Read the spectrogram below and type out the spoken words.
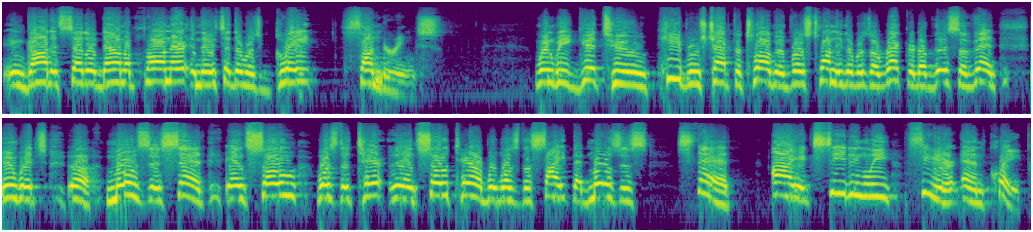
And God had settled down upon there, and they said there was great thunderings. When we get to Hebrews chapter 12 and verse 20, there was a record of this event in which uh, Moses said, and so was the ter- and so terrible was the sight that Moses said, I exceedingly fear and quake.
